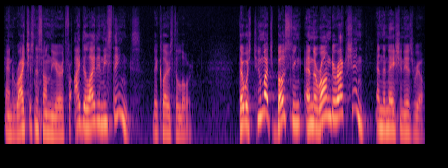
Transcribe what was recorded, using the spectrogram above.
and righteousness on the earth, for I delight in these things, declares the Lord. There was too much boasting in the wrong direction in the nation Israel.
